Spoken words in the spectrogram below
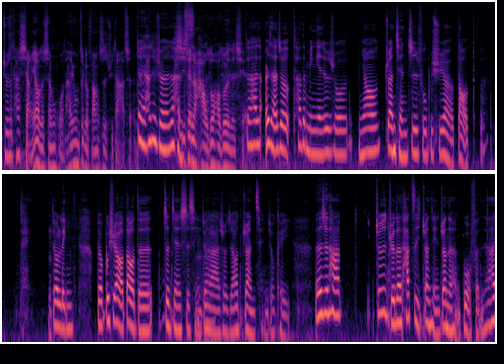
就是他想要的生活，他用这个方式去达成。对，他就觉得是很牺牲了好多好多人的钱。对他，而且他就他的名言就是说，你要赚钱致富，不需要有道德。就零，不不需要道德这件事情，对他来说，只要赚钱就可以。但是他就是觉得他自己赚钱也赚的很过分，他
